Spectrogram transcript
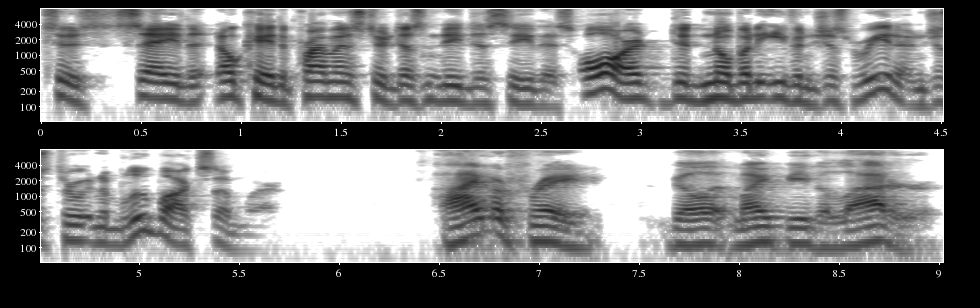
to say that okay, the prime minister doesn't need to see this, or did nobody even just read it and just threw it in a blue box somewhere? I'm afraid, Bill, it might be the latter.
